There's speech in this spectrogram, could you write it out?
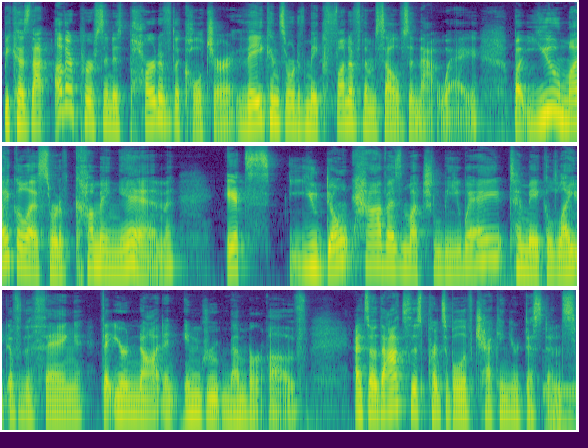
because that other person is part of the culture. They can sort of make fun of themselves in that way. But you, Michael, as sort of coming in, it's you don't have as much leeway to make light of the thing that you're not an in group member of. And so that's this principle of checking your distance.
